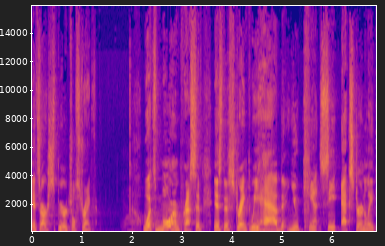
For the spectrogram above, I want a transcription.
it's our spiritual strength. What's more impressive is the strength we have that you can't see externally.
